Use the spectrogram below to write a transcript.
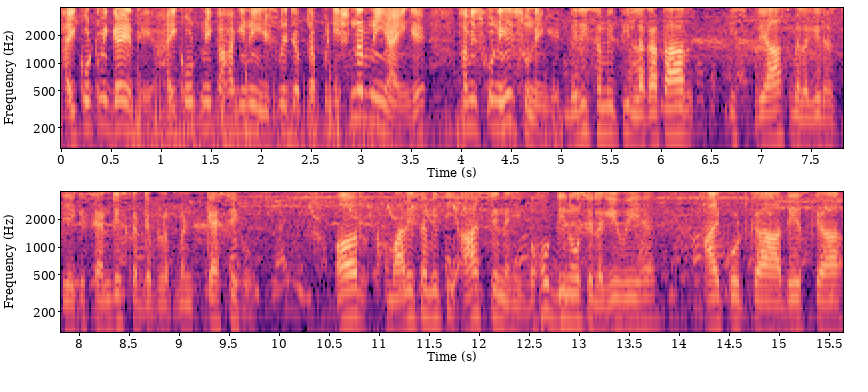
हाईकोर्ट में गए थे। हाईकोर्ट ने कहा कि नहीं, इसमें जब तक पिटिशनर नहीं आएँगे, हम इसको नहीं सुनेंगे। मेरी समिति लगातार इस प्रयास में लगी रहती है कि सैंडिस का डेवलपमेंट कैसे हो। और हमारी समिति आज से नहीं, बहुत दिनों से लगी हुई है। हाई कोर्ट का आदेश का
